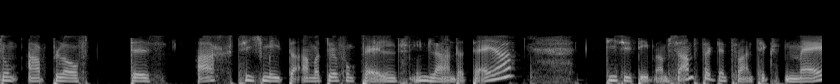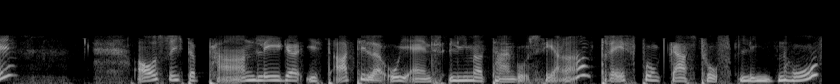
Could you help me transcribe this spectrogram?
zum Ablauf des 80 Meter Amateurfunkpeilens in Landerteier. Dies ist eben am Samstag, den 20. Mai. Ausrichter Panleger ist Attila OE1 Lima Tango Serra, Treffpunkt Gasthof Lindenhof.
